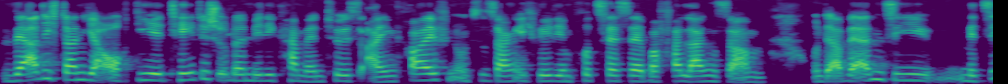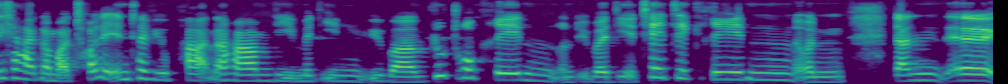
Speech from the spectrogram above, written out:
werde ich dann ja auch diätetisch oder medikamentös eingreifen, um zu sagen, ich will den Prozess selber verlangsamen. Und da werden Sie mit Sicherheit nochmal tolle Interviewpartner haben, haben, die mit ihnen über Blutdruck reden und über Diätetik reden und dann, äh,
